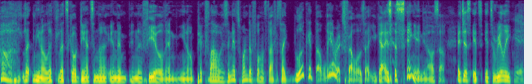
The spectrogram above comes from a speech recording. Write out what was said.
oh let you know let's let's go dance in the in the in the field and you know pick flowers and it's wonderful and stuff it's like look at the lyrics fellows that you guys are singing you know so it just it's it's really Yeah.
